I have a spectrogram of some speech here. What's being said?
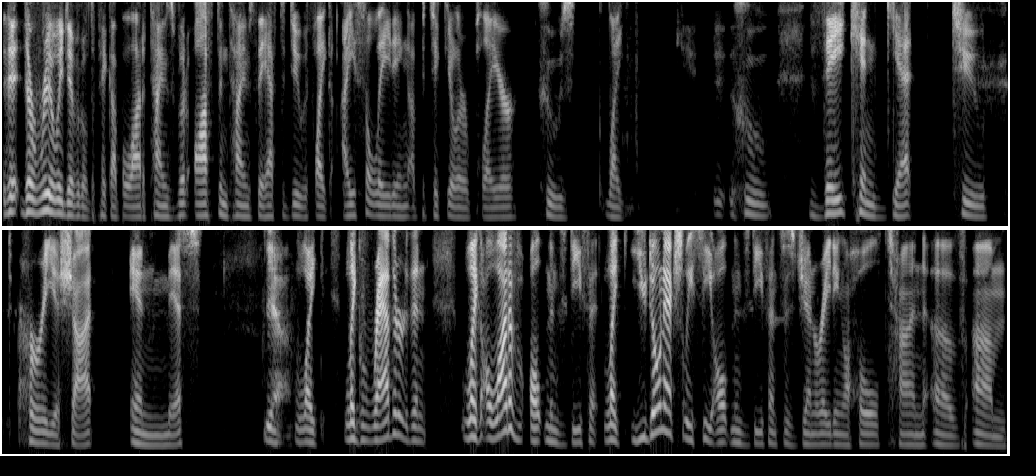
They're really difficult to pick up a lot of times, but oftentimes they have to do with like isolating a particular player who's like who they can get to hurry a shot and miss yeah. Like like rather than like a lot of Altman's defense like you don't actually see Altman's defenses generating a whole ton of um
